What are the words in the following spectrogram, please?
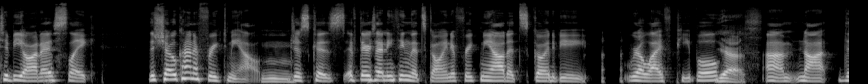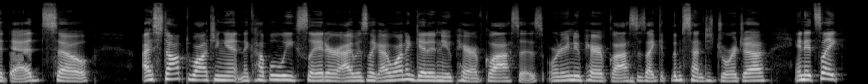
to be honest, like the show kind of freaked me out. Mm. Just because if there's anything that's going to freak me out, it's going to be real life people Yes. um, not the dead. So I stopped watching it, and a couple weeks later, I was like, I want to get a new pair of glasses. Order a new pair of glasses. I get them sent to Georgia, and it's like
